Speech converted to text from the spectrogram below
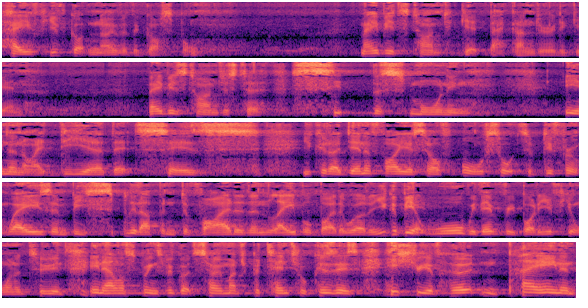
hey, if you've gotten over the gospel, maybe it's time to get back under it again. Maybe it's time just to sit this morning in an idea that says you could identify yourself all sorts of different ways and be split up and divided and labeled by the world. And you could be at war with everybody if you wanted to. In, in Alice Springs, we've got so much potential because there's history of hurt and pain and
